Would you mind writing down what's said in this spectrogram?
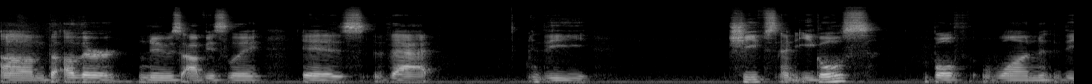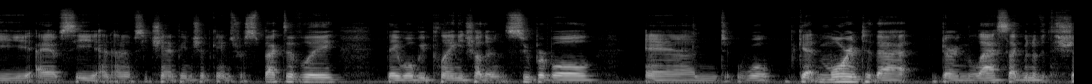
Um, the other news, obviously, is that the Chiefs and Eagles both won the AFC and NFC championship games respectively. They will be playing each other in the Super Bowl, and we'll get more into that during the last segment of the, sh-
